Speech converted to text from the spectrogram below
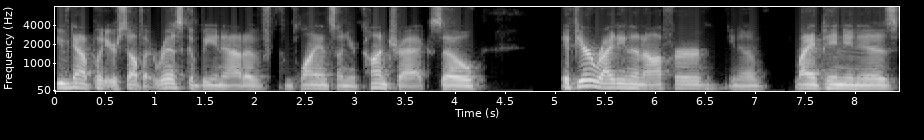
you've now put yourself at risk of being out of compliance on your contract. So if you're writing an offer, you know, my opinion is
